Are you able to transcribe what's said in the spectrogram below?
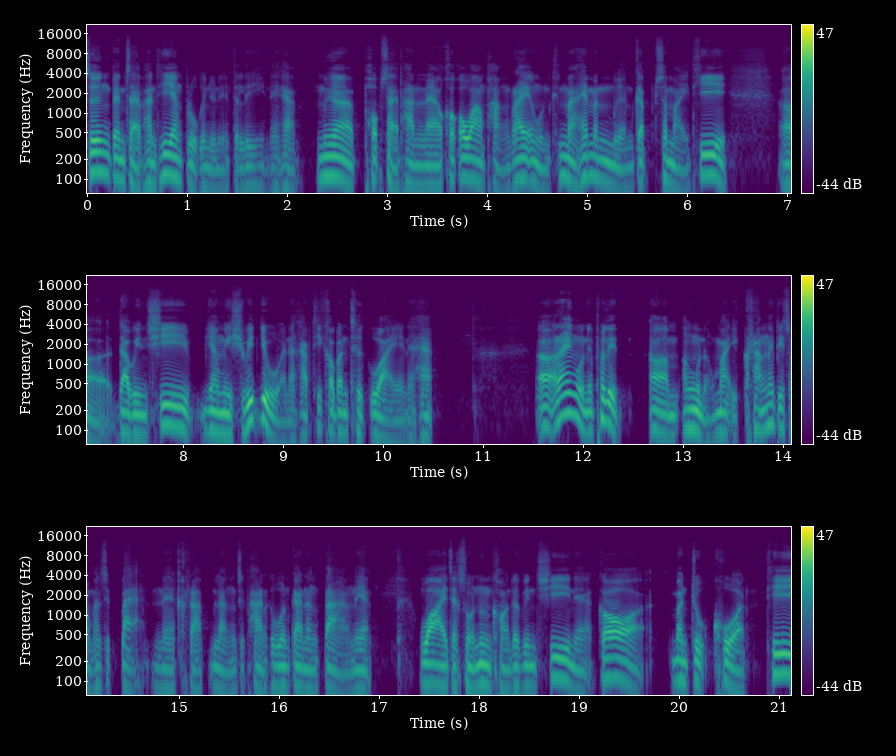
ซึ่งเป็นสายพันธุ์ที่ยังปลูกกันอยู่ในอิตาลีนะครับ เมื่อพบสายพันธุ์แล้วเขาก็วางผังไร่องุ่นขึ้นมาให้มันเหมือนกับสมัยที่ดาวินชียังมีชีวิตอยู่นะครับที่เขาบันทึกไว้นะฮะไร่องุ่นนี้ผลิตองุ่นออกมาอีกครั้งในปี 2018 นะครับหลังจากผ่านกระบวนการต่างๆเนี่ยวายจากสวนนุ่นของดาวินชีเนี่ยก็บรรจุขวดที่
